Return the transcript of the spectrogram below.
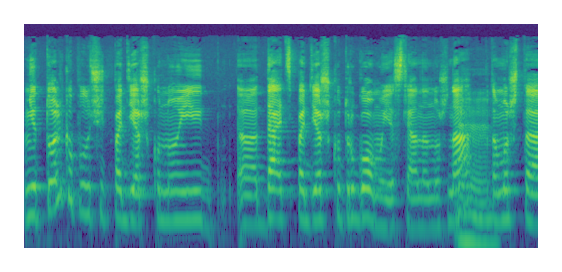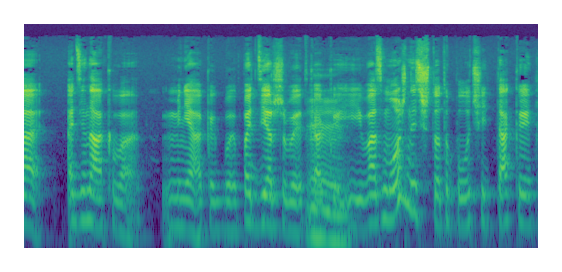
не только получить поддержку, но и э, дать поддержку другому, если она нужна, mm-hmm. потому что одинаково меня как бы поддерживает, как mm-hmm. и возможность что-то получить, так и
